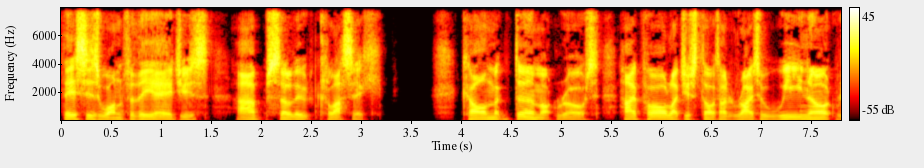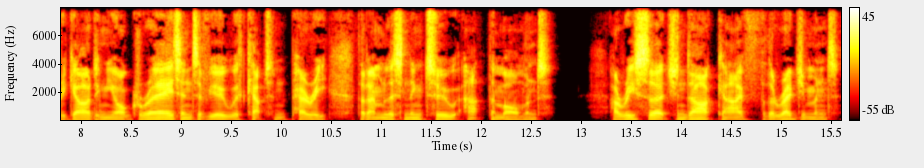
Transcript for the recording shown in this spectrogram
This is one for the ages. Absolute classic. Carl McDermott wrote, Hi Paul, I just thought I'd write a wee note regarding your great interview with Captain Perry that I'm listening to at the moment. I research and archive for the regiment,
